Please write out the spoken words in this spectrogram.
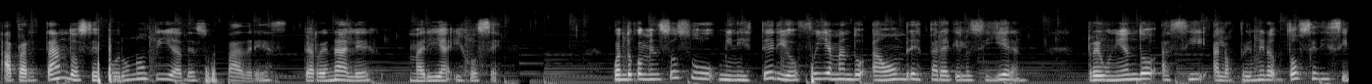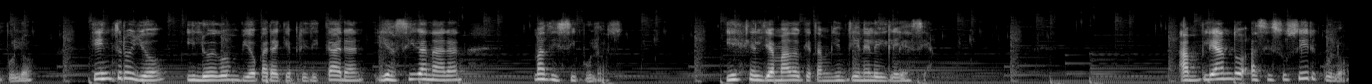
apartándose por unos días de sus padres terrenales, María y José. Cuando comenzó su ministerio fue llamando a hombres para que lo siguieran reuniendo así a los primeros doce discípulos, que instruyó y luego envió para que predicaran y así ganaran más discípulos. Y es el llamado que también tiene la iglesia. Ampliando así su círculo,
